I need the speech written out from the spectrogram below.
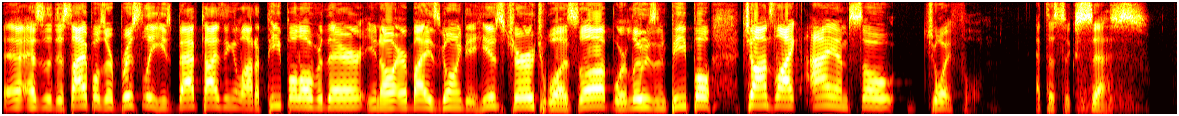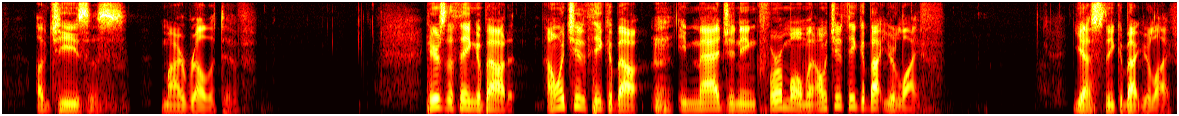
as the disciples are bristly, he's baptizing a lot of people over there. You know, everybody's going to his church. What's up? We're losing people. John's like, I am so joyful at the success of Jesus, my relative. Here's the thing about it I want you to think about imagining for a moment, I want you to think about your life. Yes, think about your life,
